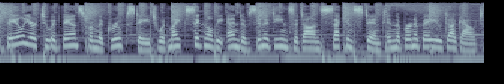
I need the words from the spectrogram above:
Failure to advance from the group stage would might signal the end of Zinedine Zidane's second stint in the Bernabeu dugout,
